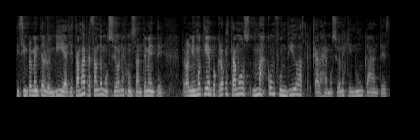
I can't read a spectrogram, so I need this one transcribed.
y simplemente lo envías. Y estamos expresando emociones constantemente, pero al mismo tiempo creo que estamos más confundidos acerca de las emociones que nunca antes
